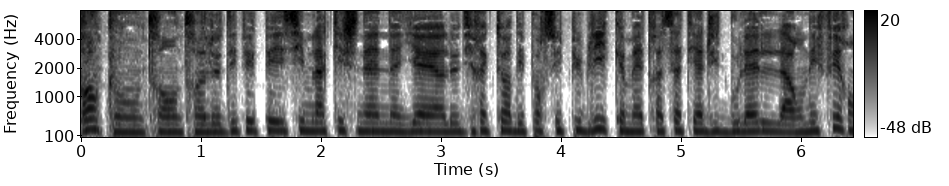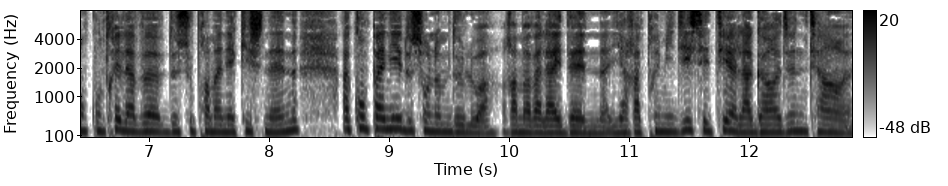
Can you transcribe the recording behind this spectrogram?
Rencontre entre le DPP et Simla Kishnen. Hier, le directeur des poursuites publiques, maître Satyajit Boulel, a en effet rencontré la veuve de Supramania Kishnen, accompagnée de son homme de loi, Ramavala Eden. Hier après-midi, c'était à la Garden Tower.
